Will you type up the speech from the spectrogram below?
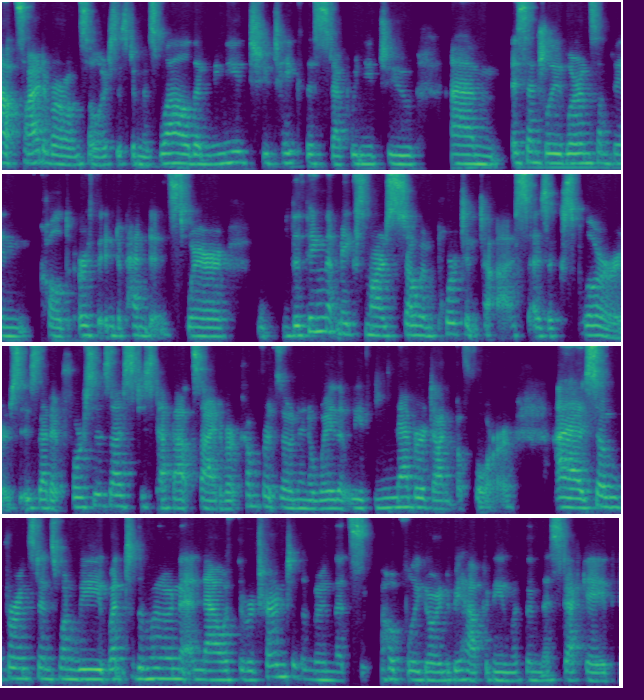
outside of our own solar system as well, then we need to take this step. We need to um, essentially learn something called Earth independence, where the thing that makes Mars so important to us as explorers is that it forces us to step outside of our comfort zone in a way that we've never done before. Uh, so, for instance, when we went to the moon, and now with the return to the moon that's hopefully going to be happening within this decade,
